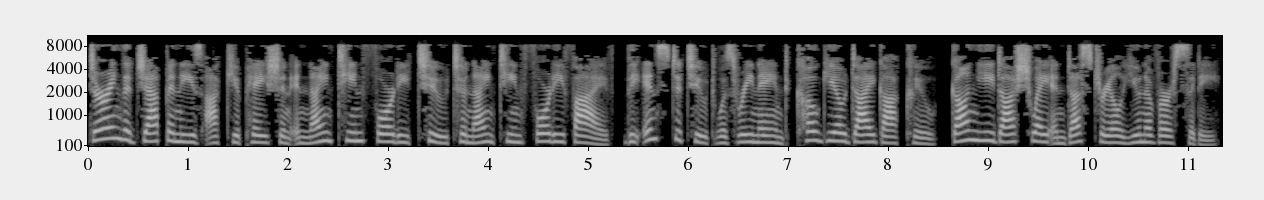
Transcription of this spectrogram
During the Japanese occupation in 1942–1945, the institute was renamed Kogyo Daigaku, Gongyi Dashui Industrial University.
